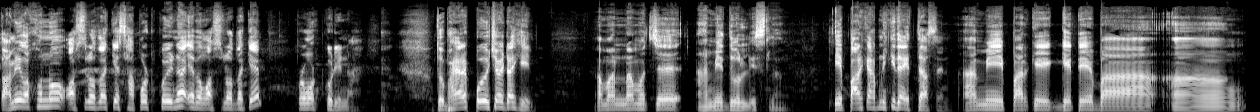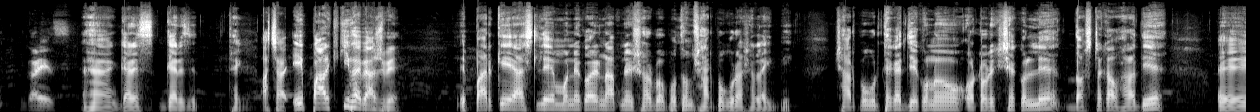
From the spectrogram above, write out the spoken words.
তো আমি কখনও অশ্লীলতাকে সাপোর্ট করি না এবং অশ্লীলতাকে প্রমোট করি না। তো ভাইয়ার পরিচয়টা কি? আমার নাম হচ্ছে হামিদুল ইসলাম। এই পার্কে আপনি কি দায়িত্বে আছেন? আমি পার্কে গেটে বা গ্যারেজ। হ্যাঁ গ্যারেজ গ্যারেজে থাকি। আচ্ছা এই পার্ক কীভাবে আসবে? এই পার্কে আসলে মনে করেন আপনি সর্বপ্রথম সারপুকুর আসা লাগবে। সারপুকুর থেকে যে কোনো অটোরিকশা করলে দশ টাকা ভাড়া দিয়ে এই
